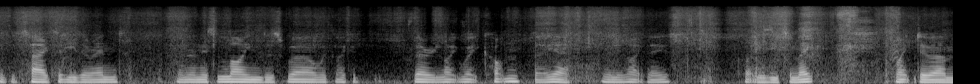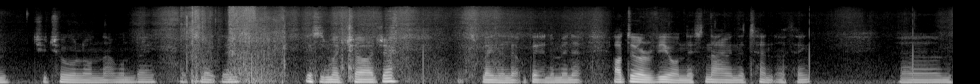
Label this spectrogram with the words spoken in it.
With the tags at either end, and then it's lined as well with like a very lightweight cotton. So yeah, really like those. Quite easy to make. Might do um tutorial on that one day. Let's make those. This is my charger. I'll explain a little bit in a minute. I'll do a review on this now in the tent, I think. Um,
